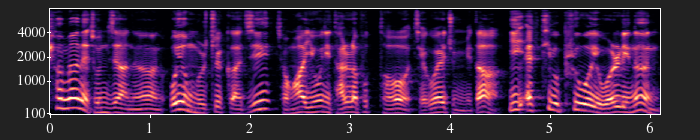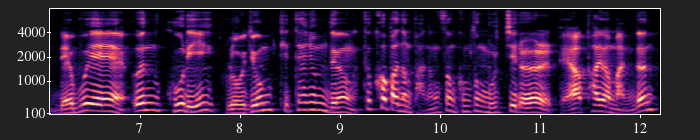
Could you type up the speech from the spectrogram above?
표면에 존재하는 오염 물질까지 정화 이온이 달라붙어 제거해 줍니다. 이 액티브 퓨어의 원리는 내부에 은, 구리, 로듐, 티타늄 등 특허받은 반응성 금속 물질을 배합하여 만든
